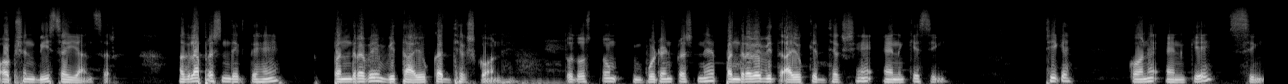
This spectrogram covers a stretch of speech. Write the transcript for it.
ऑप्शन बी सही आंसर। अगला प्रश्न देखते हैं, पंद्रहवें वित्त आयोग का अध्यक्ष कौन है? तो दोस्तों इंपॉर्टेंट प्रश्न है, पंद्रहवें वित्त आयोग के अध्यक्ष हैं एन के सिंह ठीक है? कौन है एन के सिंह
